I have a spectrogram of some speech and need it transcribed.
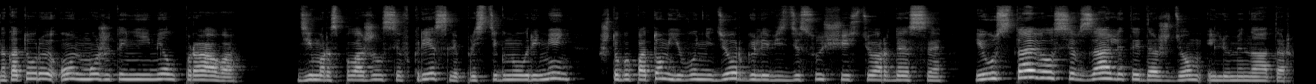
на которую он, может, и не имел права. Дима расположился в кресле, пристегнул ремень, чтобы потом его не дергали вездесущие стюардессы, и уставился в залитый дождем иллюминатор.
